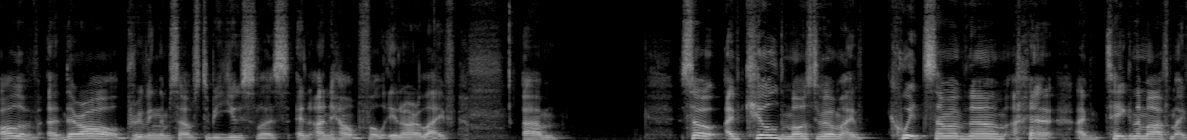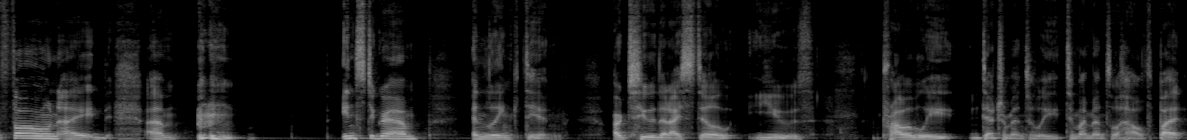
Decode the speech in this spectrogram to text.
all of uh, they're all proving themselves to be useless and unhelpful in our life. Um, so I've killed most of them. I've quit some of them. I've taken them off my phone. I um, Instagram and LinkedIn are two that I still use probably detrimentally to my mental health. But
